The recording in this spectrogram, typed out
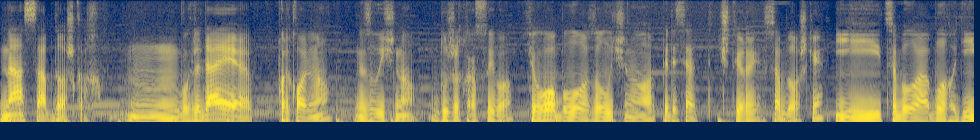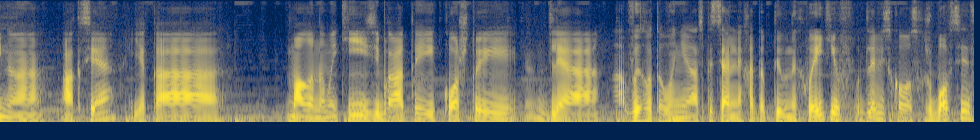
на саб-дошках. Виглядає прикольно, незвично, дуже красиво. Всього було залучено 54 сабдошки, і це була благодійна акція, яка мала на меті зібрати кошти для виготовлення спеціальних адаптивних вейтів для військовослужбовців,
